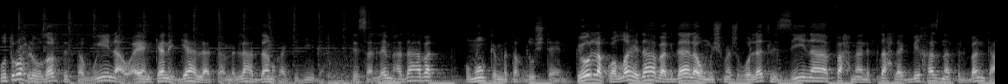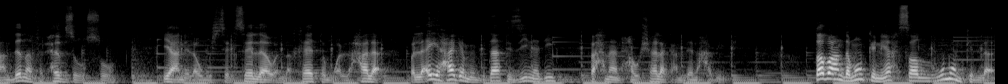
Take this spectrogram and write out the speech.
وتروح لوزارة التموين أو ايا كان الجهة اللي هتعمل لها الدمغة الجديدة. تسلمها ذهبك وممكن ما تاخدوش تاني. يقول لك والله ذهبك ده لو مش مشغولات للزينة فاحنا هنفتح لك بيه خزنة في البنك عندنا في الحفظ والصون. يعني لو مش سلسلة ولا خاتم ولا حلق ولا أي حاجة من بتاعة الزينة دي فاحنا هنحوشها لك عندنا حبيبي. طبعا ده ممكن يحصل وممكن لأ.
